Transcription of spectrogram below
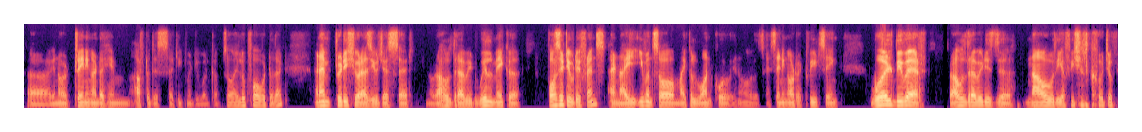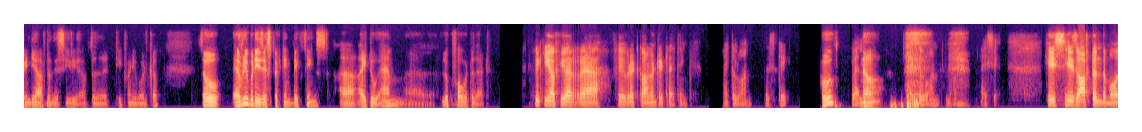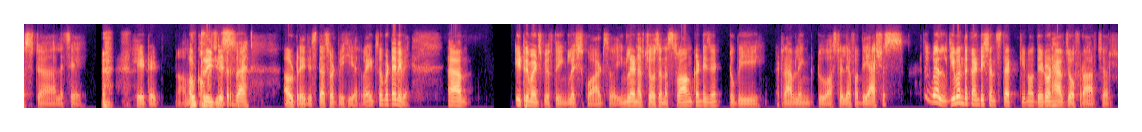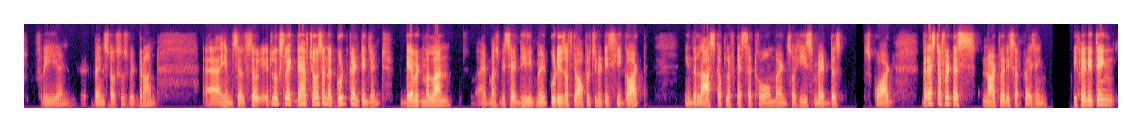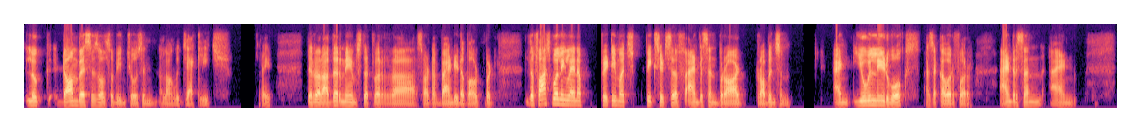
uh, you know, training under him after this uh, T20 World Cup. So I look forward to that, and I'm pretty sure, as you just said, you know, Rahul Dravid will make a positive difference. And I even saw Michael Vaughan, you know, sending out a tweet saying, "World beware." Rahul Dravid is the, now the official coach of India after the series after the T20 World Cup. So everybody is expecting big things. Uh, I too am. Uh, look forward to that. Speaking of your uh, favorite commentator, I think Michael Vaughan this day. Who? Well, No. Michael Vaughan. No, I see. He's he's often the most uh, let's say hated Outrageous. Uh, outrageous. That's what we hear, right? So, but anyway, um, it reminds me of the English squad. So England have chosen a strong contingent to be traveling to Australia for the Ashes. Well, given the conditions that you know they don't have Jofra Archer free and Ben Stokes was withdrawn uh, himself, so it looks like they have chosen a good contingent. David Malan, it must be said, he made good use of the opportunities he got in the last couple of tests at home, and so he's made the squad. The rest of it is not very surprising. If anything, look, Dom Bess has also been chosen along with Jack Leach, right? There were other names that were uh, sort of bandied about, but the fast bowling lineup pretty much picks itself Anderson, Broad, Robinson, and you will need Woakes as a cover for Anderson and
